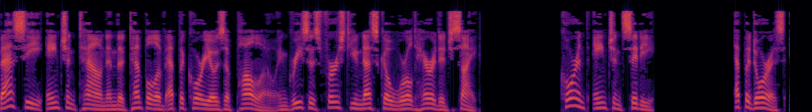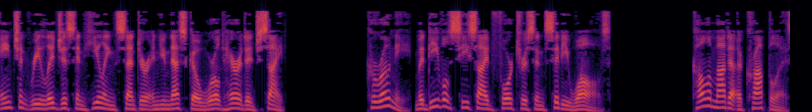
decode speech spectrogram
Bassae ancient town and the temple of Epikourios Apollo and Greece's first UNESCO World Heritage Site. Corinth ancient city. Epidaurus ancient religious and healing center and UNESCO World Heritage Site. Koroni medieval seaside fortress and city walls. Kalamata Acropolis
